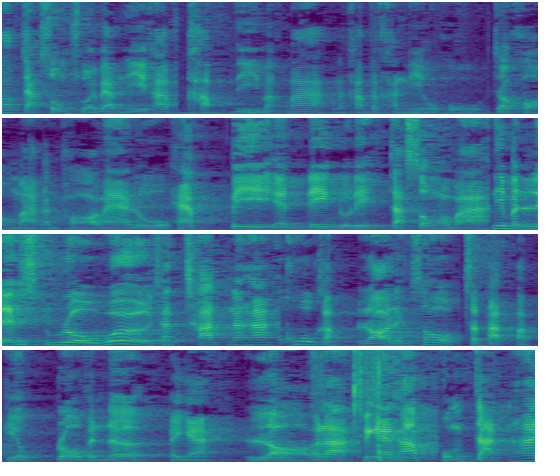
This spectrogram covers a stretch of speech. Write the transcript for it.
นอกจากทรงสวยแบบนี้ครับ ขับดีมากๆนะครับแล้วคันนี้โอ้โห เจ้าของมากันพ่อแม่ลูกแฮปปี้เอนดิ้งดูดิ จัดทรงออกมา นี่มันเลนส์โรเวอร์ชัดๆนะฮะคู่กับล้อเลนโซสตัดปรับเกลียวโปรเฟนเดอร์ไปไง หล่อปะล่ะ เป็นไงครับ ผมจัดให้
